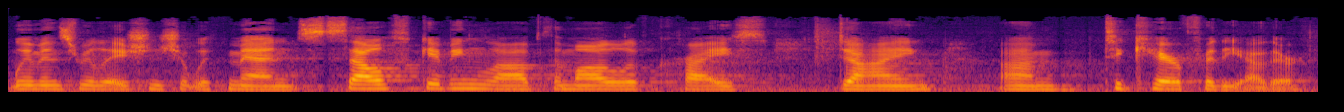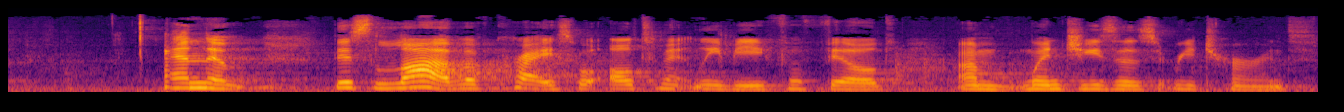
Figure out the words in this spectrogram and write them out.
women's relationship with men, self giving love, the model of Christ, dying um, to care for the other. And the, this love of Christ will ultimately be fulfilled um, when Jesus returns.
